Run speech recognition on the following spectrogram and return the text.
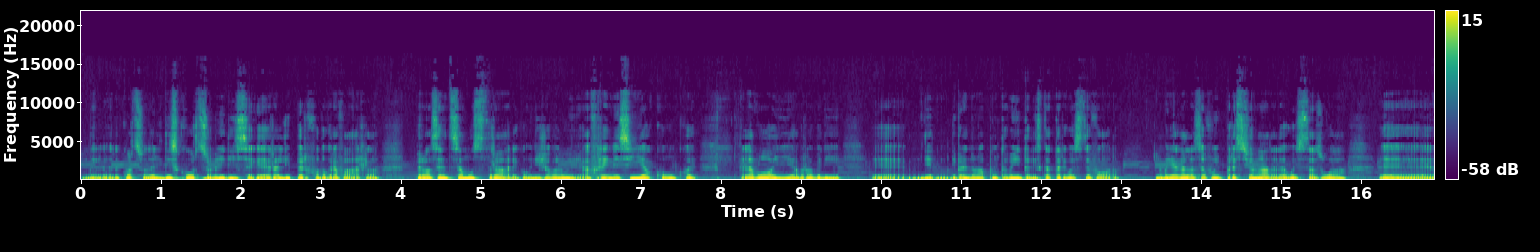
nel, corso del discorso lui disse che era lì per fotografarla, però senza mostrare, come diceva lui, la frenesia o comunque la voglia proprio di, eh, di, di prendere un appuntamento, di scattare queste foto. E Maria Callas fu impressionata da questa, sua, eh,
